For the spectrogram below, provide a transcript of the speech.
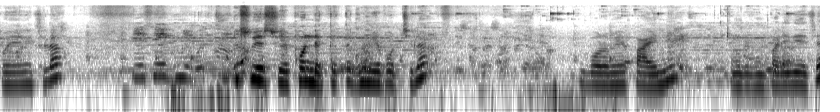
পেয়ে গেছিল। শুয়ে শুয়ে ফোন দেখতে দেখতে ঘুমিয়ে পড়ছিল। বড় মেয়ে পায়নি আমাকে ঘুম পাড়িয়ে দিয়েছে।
